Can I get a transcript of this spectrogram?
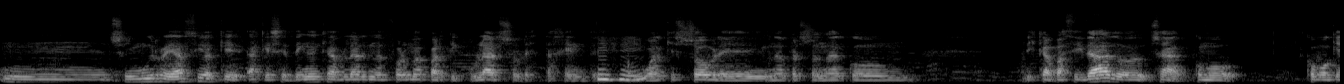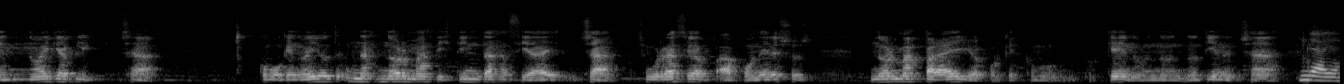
mm, soy muy reacio a que, a que se tengan que hablar de una forma particular sobre esta gente, igual que sobre una persona con discapacidad, o, o sea, como, como que no hay que aplicar, o sea, como que no hay unas normas distintas hacia... E, o sea, soy muy reacio a, poner esas normas para ellos, porque es como, ¿por qué? No, no, no tienen, o sea... Ya, ya.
